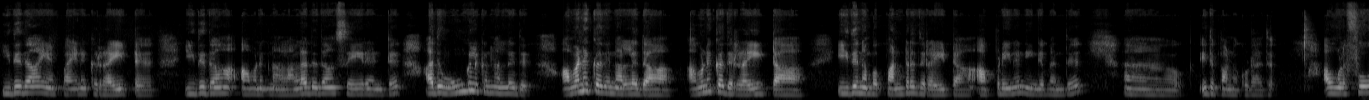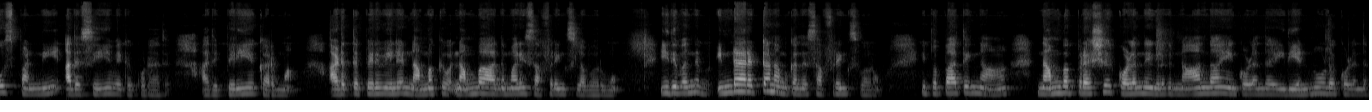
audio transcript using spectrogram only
இதுதான் என் பையனுக்கு ரைட்டு இதுதான் அவனுக்கு நான் நல்லது தான் செய்கிறேன்ட்டு அது உங்களுக்கு நல்லது. அவனுக்கு அது நல்லதா? அவனுக்கு அது ரைட்டா இது நம்ம பண்ணுறது ரைட்டா அப்படின்னு நீங்கள் வந்து இது பண்ணக்கூடாது. அவங்கள ஃபோர்ஸ் பண்ணி அதை செய்ய வைக்கக்கூடாது. அது பெரிய கர்மா. அடுத்த பிறவியில் நமக்கு நம்ம அது மாதிரி சஃபரிங்ஸில் வருவோம். இது வந்து இன்டைரக்டாக நமக்கு அந்த சஃபரிங்ஸ் வரும். இப்போ பார்த்தீங்கன்னா நம்ம ப்ரெஷர் குழந்தைங்களுக்கு நான் தான் என் குழந்தை இது என்னோட குழந்தை.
